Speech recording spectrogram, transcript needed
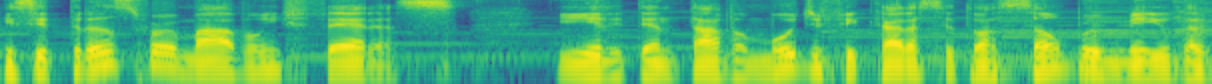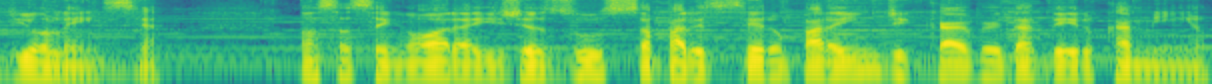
e se transformavam em feras, e ele tentava modificar a situação por meio da violência. Nossa Senhora e Jesus apareceram para indicar verdadeiro caminho,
